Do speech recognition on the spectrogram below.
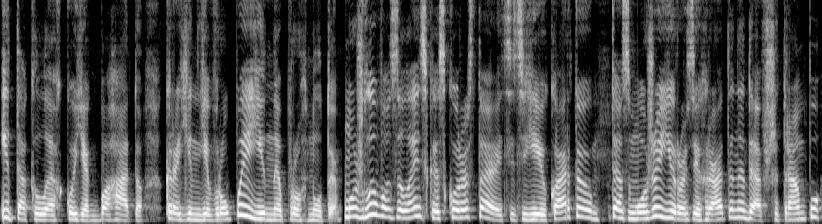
і так легко, як багато країн Європи, її не прогнути. Можливо, Зеленський скористається цією картою та зможе її розіграти, не давши Трампу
